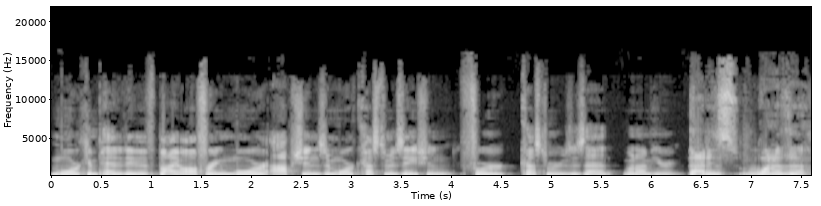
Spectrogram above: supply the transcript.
more competitive by offering more options and more customization for customers. Is that what I'm hearing? That is one of the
